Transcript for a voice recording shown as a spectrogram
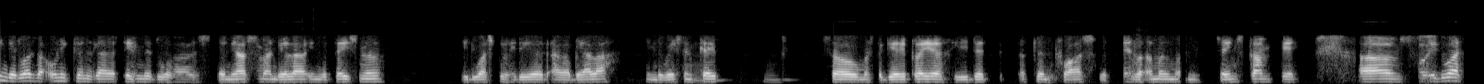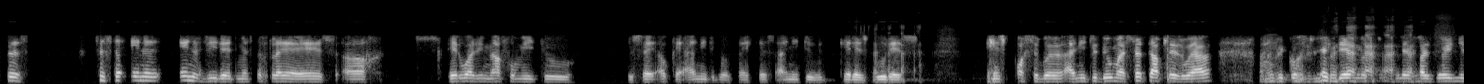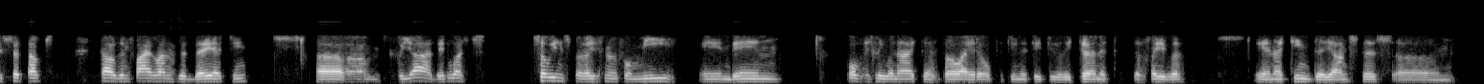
think that was the only clinic that I attended was the Nelson Mandela Invitational. It was played here at Arabella in the Western mm-hmm. Cape. Mm-hmm. So Mr. Gary Player, he did a clinic for us with Trevor Immelman, James Kamte. Um, so it was just just the ener- energy that Mr. Player has. Uh, that was enough for me to to say, okay, I need to go practice. I need to get as good as as possible. I need to do my sit-ups as well because back then I was doing his sit-ups, 1,500 a day, I think. Um, so yeah, that was so inspirational for me. And then, obviously, when I turned pro, I had the opportunity to return it the favor. And I think the youngsters, um,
